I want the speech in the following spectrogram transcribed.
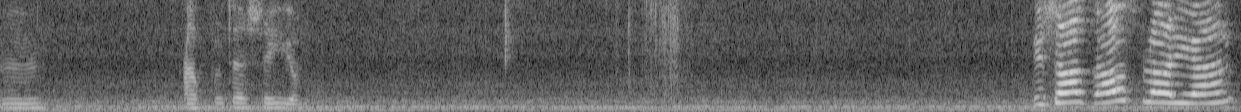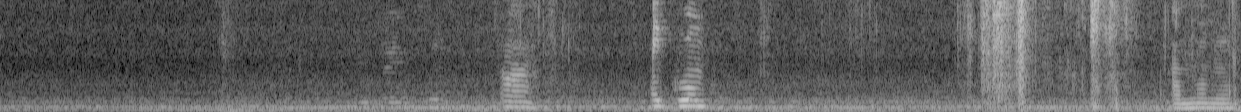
Hmm. Afiyet olsun yiyorum. Wie schaut's aus, Florian? Ah, ich komm. Anlamıyorum.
